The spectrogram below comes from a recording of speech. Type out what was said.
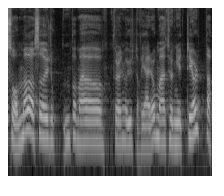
så han meg, da, så ropte han på meg, for han var utafor gjerdet, om jeg trengte hjelp. da.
